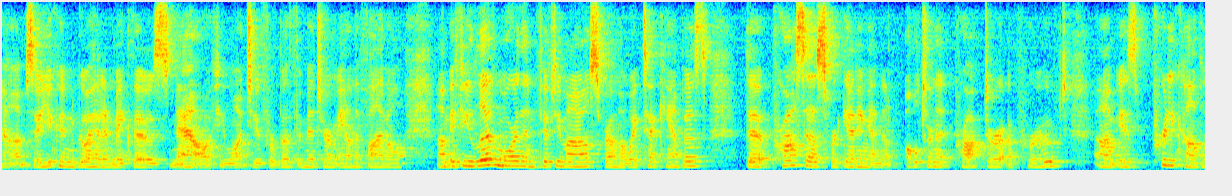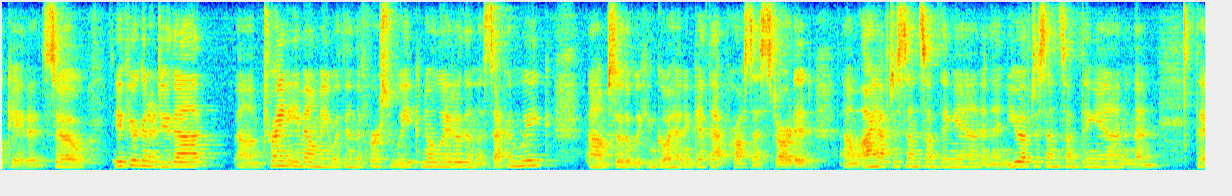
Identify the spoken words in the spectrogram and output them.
Um, so you can go ahead and make those now if you want to for both the midterm and the final. Um, if you live more than 50 miles from a Wake Tech campus, the process for getting an alternate proctor approved um, is pretty complicated. So if you're going to do that, um, try and email me within the first week, no later than the second week, um, so that we can go ahead and get that process started. Um, I have to send something in, and then you have to send something in, and then the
